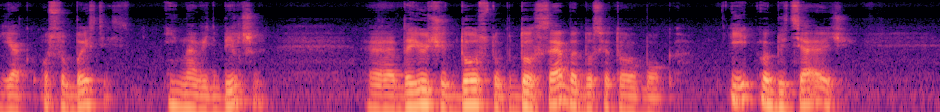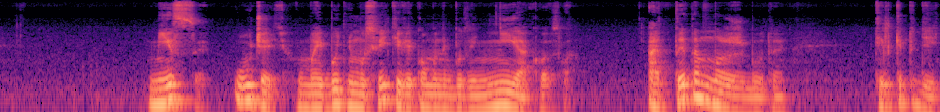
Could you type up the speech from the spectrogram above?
як особистість, і навіть більше, е, даючи доступ до себе, до Святого Бога, і обіцяючи місце, участь в майбутньому світі, в якому не буде ніякого зла. А ти там можеш бути тільки тоді,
